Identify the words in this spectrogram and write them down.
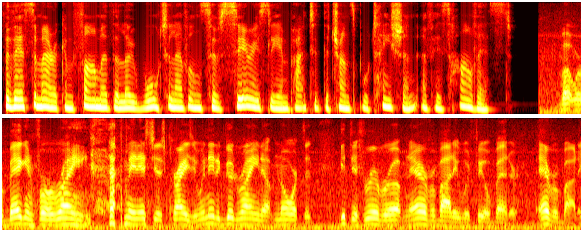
For this American farmer, the low water levels have seriously impacted the transportation of his harvest. but we're begging for a rain. I mean, it's just crazy. We need a good rain up north to get this river up, and everybody would feel better. Everybody,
